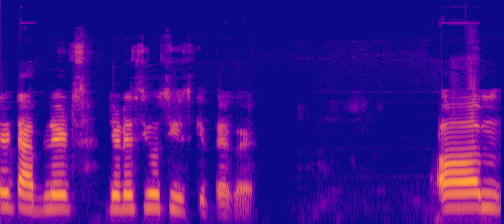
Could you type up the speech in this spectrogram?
ਤੇ ਟੈਬਲੇਟਸ ਜਿਹੜੇ ਸੀ ਉਹ ਸੀਜ਼ ਕੀਤੇ ਗਏ। ਅਮ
